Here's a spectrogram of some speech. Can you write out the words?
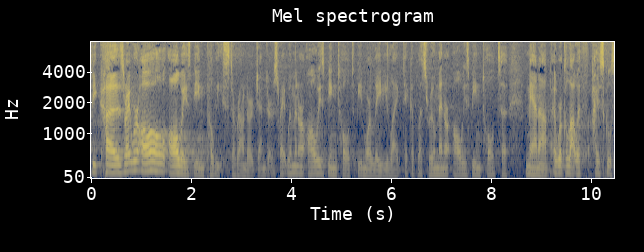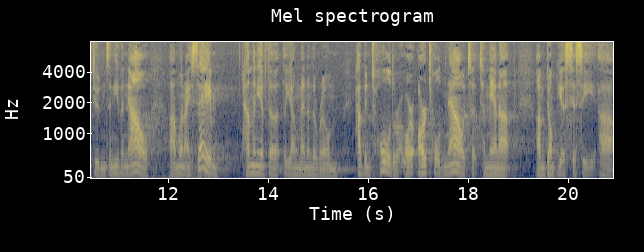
because, right, we're all always being policed around our genders, right? Women are always being told to be more ladylike, take up less room. Men are always being told to man up. I work a lot with high school students, and even now, um, when I say, how many of the, the young men in the room have been told or, or are told now to, to man up, um, don't be a sissy? Uh,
